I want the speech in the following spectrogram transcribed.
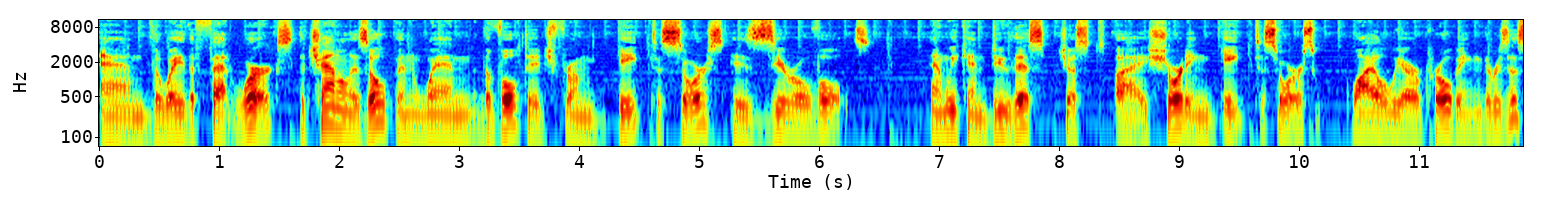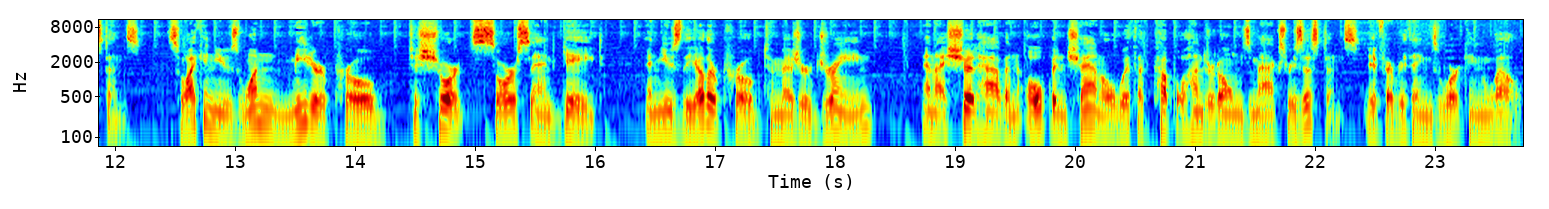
And the way the FET works, the channel is open when the voltage from gate to source is zero volts. And we can do this just by shorting gate to source while we are probing the resistance. So I can use one meter probe to short source and gate and use the other probe to measure drain and I should have an open channel with a couple hundred ohms max resistance if everything's working well.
